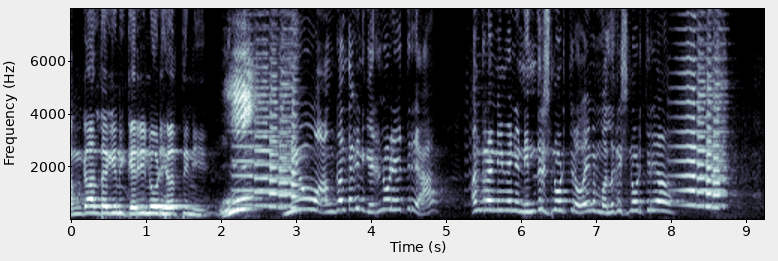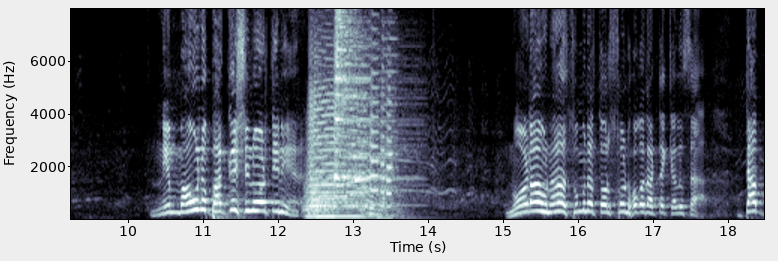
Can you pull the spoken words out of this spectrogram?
ಅಂಗಾಲ್ದಾಗಿನ ಗೆರಿ ನೋಡಿ ಹೇಳ್ತೀನಿ. ನೀವು ಅಂಗಲ್ದಾಗಿನ ಗೆರಿ ನೋಡಿ ಹೇಳ್ತೀರಾ? ಅಂದ್ರೆ ನೀವೇನು ನಿಂದ್ರಿಸಿ ನೋಡ್ತೀರೋ ಏನು ಮಲಗಿಸಿ ನೋಡ್ತೀರಾ? ನಿಮ್ಮ ಅವನ ಬಗ್ಗಿಸಿ ನೋಡ್ತೀನಿ. ನೋಡವನ ಸುಮ್ಮನೆ ತೋರ್ಸ್ಕೊಂಡು ಹೋಗೋದು ಅಟ್ಟ ಕೆಲಸ. ಡಬ್ಬ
